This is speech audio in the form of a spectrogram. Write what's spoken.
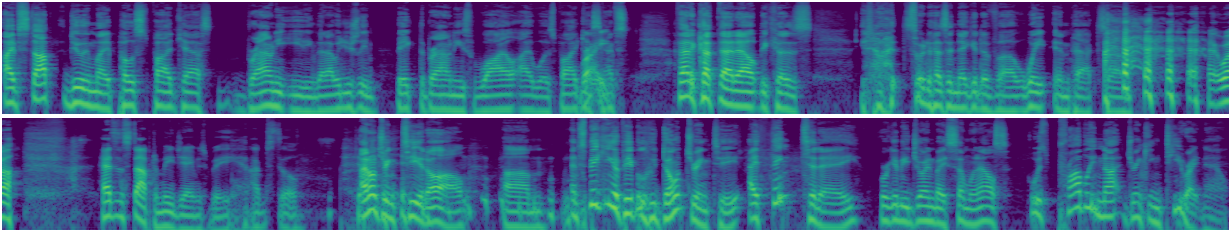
I've stopped doing my post podcast brownie eating that I would usually bake the brownies while I was podcasting. Right. I've, I've had to cut that out because you know it sort of has a negative uh, weight impact. So well, hasn't stopped me, James B. I'm still I don't drink tea at all. Um, and speaking of people who don't drink tea, I think today we're going to be joined by someone else who is probably not drinking tea right now.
